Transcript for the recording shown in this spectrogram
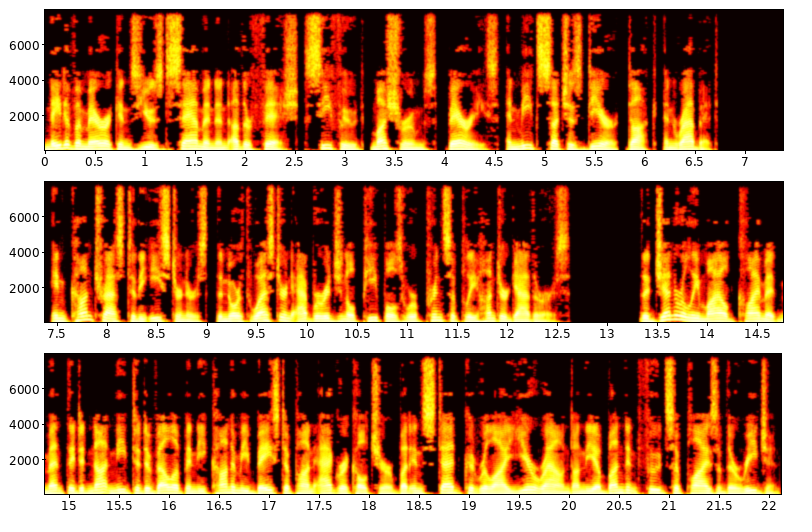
Native Americans used salmon and other fish, seafood, mushrooms, berries, and meats such as deer, duck, and rabbit. In contrast to the Easterners, the northwestern Aboriginal peoples were principally hunter-gatherers. The generally mild climate meant they did not need to develop an economy based upon agriculture but instead could rely year-round on the abundant food supplies of their region.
